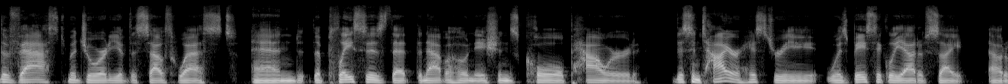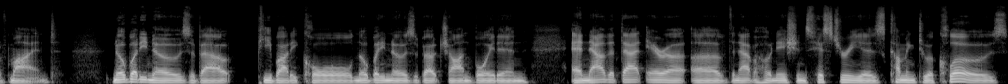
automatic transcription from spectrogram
the vast majority of the Southwest and the places that the Navajo Nation's coal powered, this entire history was basically out of sight, out of mind. Nobody knows about Peabody Coal. Nobody knows about John Boyden. And now that that era of the Navajo Nation's history is coming to a close,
